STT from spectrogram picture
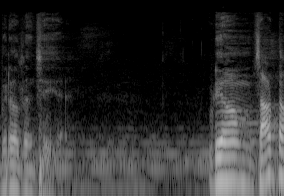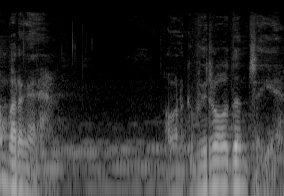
விரோதம் செய்ய. இப்படி அவன் சாப்பிட்டான் பாருங்க. அவனுக்கு விரோதம் செய்ய.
